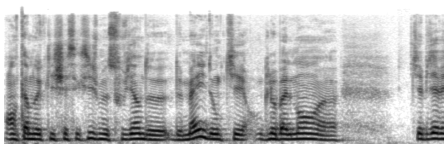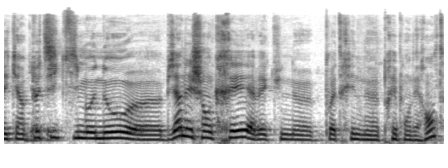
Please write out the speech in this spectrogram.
en termes de clichés sexy, je me souviens de, de Mei, donc qui est globalement euh, qui est bien avec un petit kimono euh, bien échancré avec une poitrine prépondérante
